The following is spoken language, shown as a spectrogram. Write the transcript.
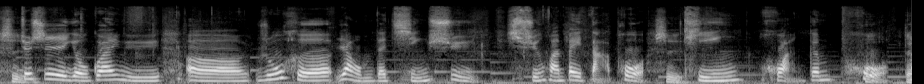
是，就是有关于呃如何让我们的情绪。循环被打破，是停、缓跟破，对，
